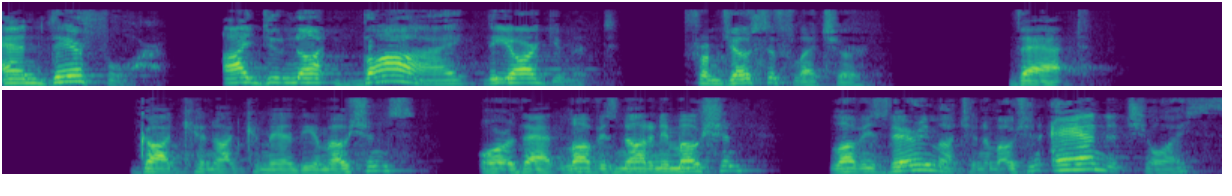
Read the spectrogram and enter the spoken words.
And therefore, I do not buy the argument from Joseph Fletcher that God cannot command the emotions or that love is not an emotion. Love is very much an emotion and a choice.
